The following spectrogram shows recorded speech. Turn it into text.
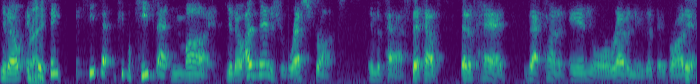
You know, and so think keep that people keep that in mind. You know, I've managed restaurants in the past that have that have had that kind of annual revenue that they brought in.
